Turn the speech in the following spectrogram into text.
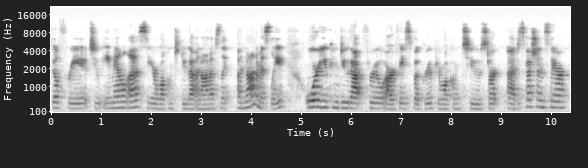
feel free to email us. You're welcome to do that anonymously, anonymously, or you can do that through our Facebook group. You're welcome to start uh, discussions there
